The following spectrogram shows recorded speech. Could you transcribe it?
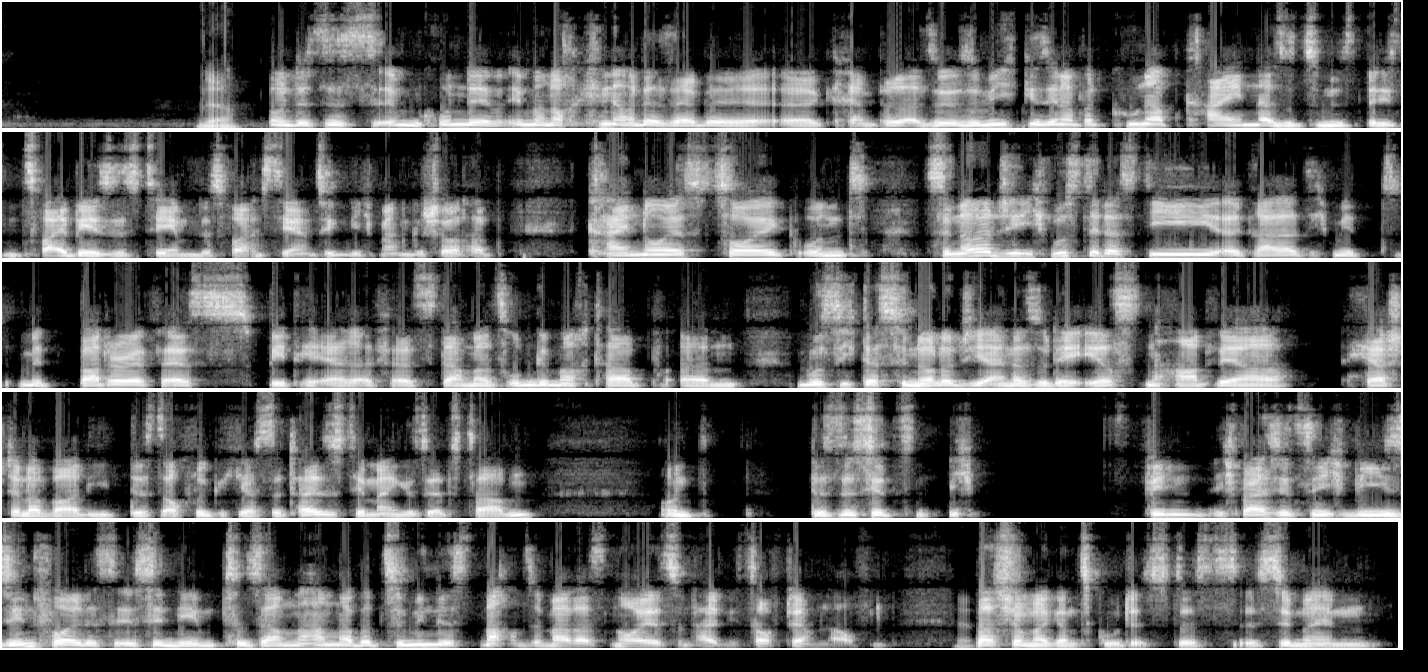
Ja. Und es ist im Grunde immer noch genau derselbe äh, Krempel. Also, so wie ich gesehen habe, hat QNAP kein, also zumindest bei diesem 2B-System, das war jetzt die einzige, die ich mir angeschaut habe, kein neues Zeug. Und Synology, ich wusste, dass die, äh, gerade als ich mit, mit ButterFS, BTRFS damals rumgemacht habe, ähm, wusste ich, dass Synology einer so der ersten Hardware-Hersteller war, die das auch wirklich als Dateisystem eingesetzt haben. Und das ist jetzt, ich bin, ich weiß jetzt nicht, wie sinnvoll das ist in dem Zusammenhang, aber zumindest machen sie mal was Neues und halten die Software am Laufen. Ja. Was schon mal ganz gut ist. Das ist immerhin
